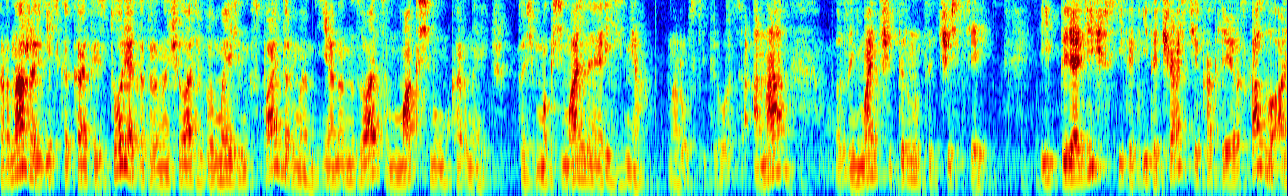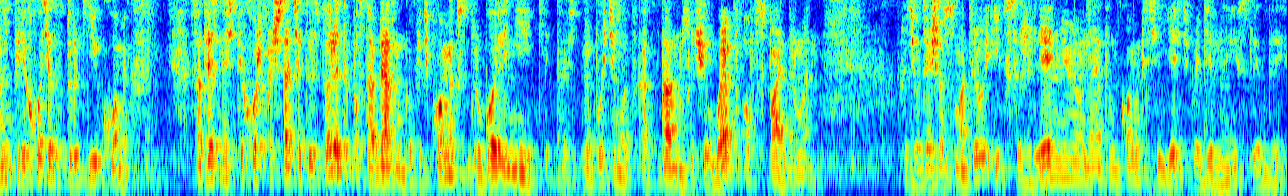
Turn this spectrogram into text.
Карнажа есть какая-то история, которая началась в Amazing Spider-Man, и она называется Maximum Carnage, то есть максимальная резня на русский переводится. Она занимает 14 частей. И периодически какие-то части, как я и рассказывал, они переходят в другие комиксы. Соответственно, если ты хочешь почитать эту историю, ты просто обязан купить комикс другой линейки. То есть, допустим, вот как в данном случае Web of Spider-Man. Кстати, вот я сейчас смотрю, и, к сожалению, на этом комиксе есть водяные следы.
